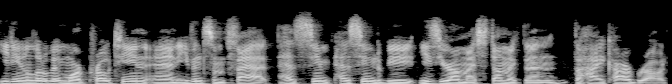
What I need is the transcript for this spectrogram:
eating a little bit more protein and even some fat has seemed has seemed to be easier on my stomach than the high carb route.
